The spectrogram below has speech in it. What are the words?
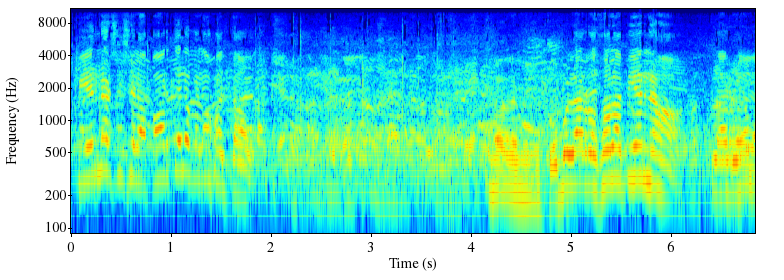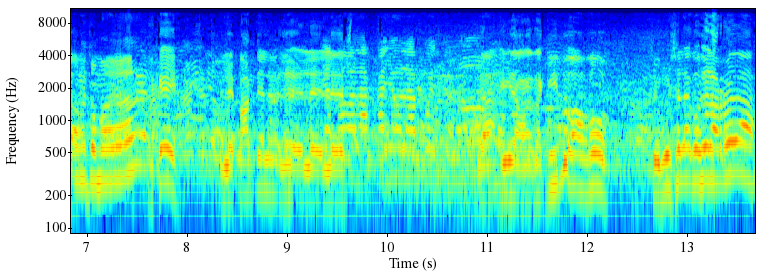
piernas y se la parte lo que le ha faltado. Madre mía. ¿Cómo le rozó la pierna? La rueda. Un poquito más. Eh? ¿Qué? Le parte, le, le, le, le- Todas las cayolas puestas. la- y hasta aquí abajo. Según se le ha cogido la rueda,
